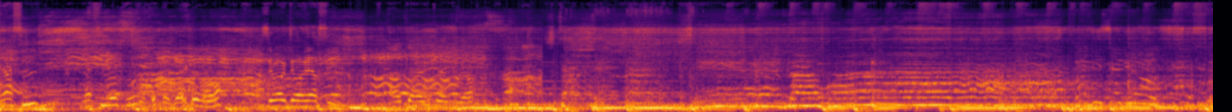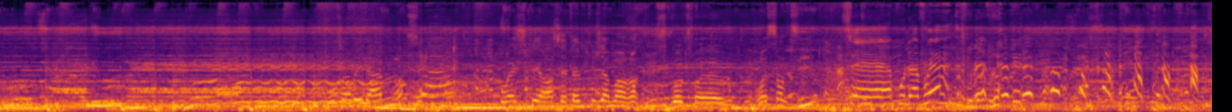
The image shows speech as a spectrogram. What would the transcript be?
Merci, merci beaucoup. C'est moi qui te remercie. Ok, avec plaisir. Bonsoir mesdames. Bonsoir. Pour Espérance FM, puis avoir juste votre euh, ressenti. C'est pour de vrai? Pour de vrai.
